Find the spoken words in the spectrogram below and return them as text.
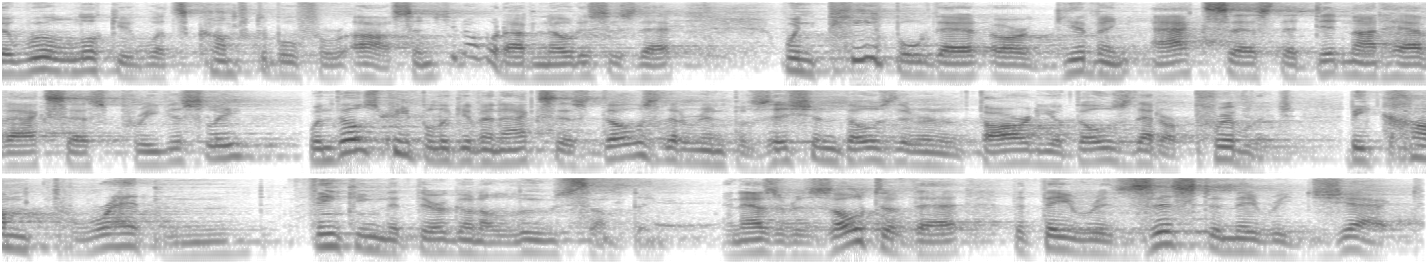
that we'll look at what's comfortable for us. And you know what I've noticed is that when people that are giving access that did not have access previously, when those people are given access, those that are in position, those that are in authority, or those that are privileged, become threatened thinking that they're going to lose something. And as a result of that, that they resist and they reject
